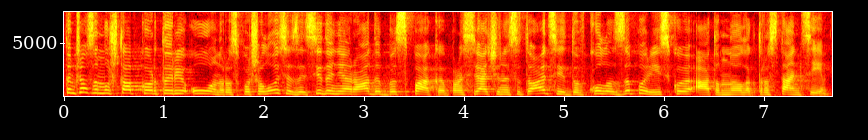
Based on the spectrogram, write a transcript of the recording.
Тим часом у штаб-квартирі ООН розпочалося засідання Ради безпеки, присвячене ситуації довкола Запорізької атомної електростанції.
